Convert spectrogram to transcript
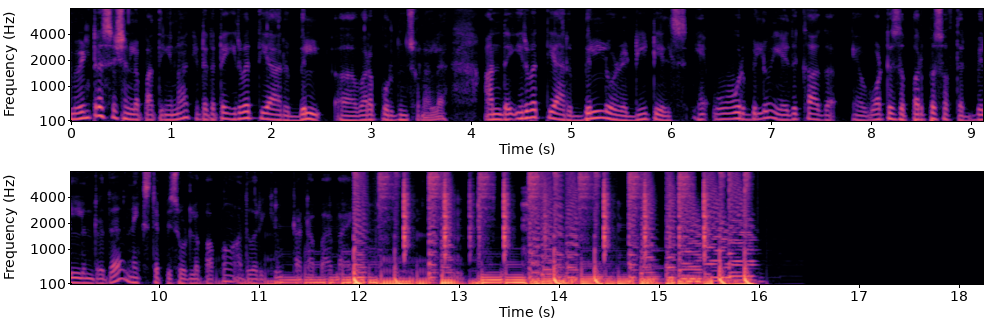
வின்டர் செஷனில் பார்த்தீங்கன்னா கிட்டத்தட்ட இருபத்தி ஆறு பில் வரப்போகுதுன்னு சொன்னல அந்த இருபத்தி ஆறு பில்லோட டீட்டெயில்ஸ் ஒவ்வொரு பில்லும் எதுக்காக what is the purpose of that பில்ன்றத next எபிசோடில் பார்ப்போம் அது வரைக்கும் டாட்டா பாய் பாய்.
